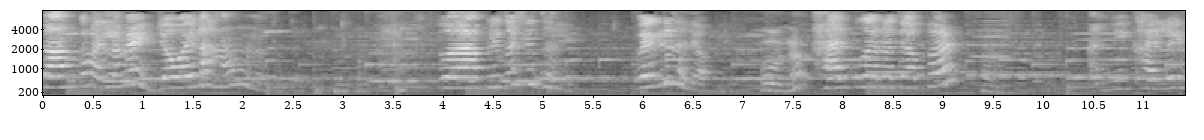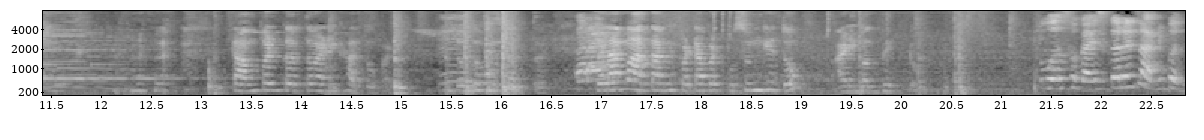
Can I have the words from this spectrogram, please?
काम करायला नाही जेवायला हा म्हणत आपली तशीच झाली. वेगळी झाली आपली. हो ना? हेल्प करत आपण. आणि help. काम पण करतो आणि खातो पण. दोघं पण करतोय. चला मग आता आम्ही पटापट पुसून घेतो. आणि मग भेटतो. तू असं काहीच करायचं आणि बंद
